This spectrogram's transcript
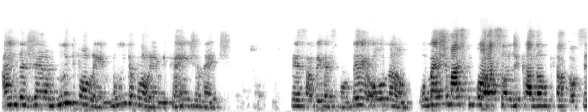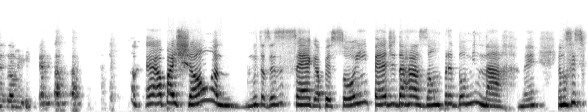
ainda gera muito polêmica, muita polêmica, hein, Janete? Quer saber responder ou não? Ou mexe mais com o coração de cada um que está torcendo ali? É, a paixão muitas vezes cega a pessoa e impede da razão predominar, né? Eu não sei se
